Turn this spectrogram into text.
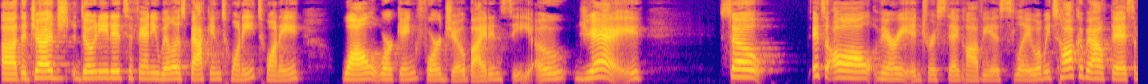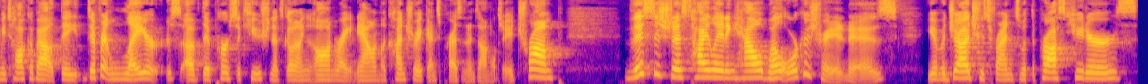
Uh, the judge donated to Fani Willis back in 2020 while working for Joe Biden COJ. So it's all very interesting, obviously. When we talk about this and we talk about the different layers of the persecution that's going on right now in the country against President Donald J. Trump, this is just highlighting how well orchestrated it is. You have a judge who's friends with the prosecutors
